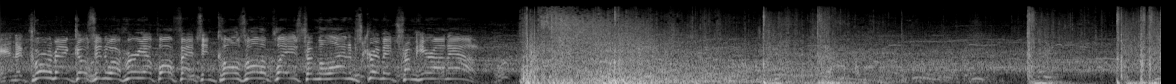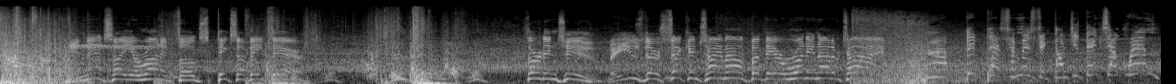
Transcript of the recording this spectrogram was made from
And the quarterback goes into a hurry-up offense and calls all the plays from the line of scrimmage from here on out. And that's how you run it, folks. Picks up eight there. Third and two. They use their second timeout, but they're running out of time. Uh, bit pessimistic, don't you think so, Grim?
